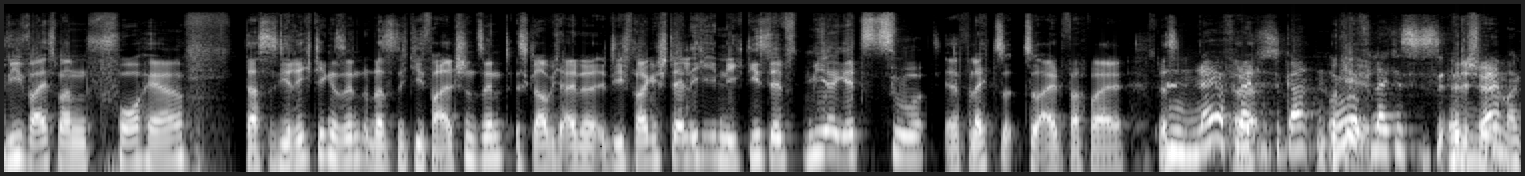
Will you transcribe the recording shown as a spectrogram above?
Wie weiß man vorher, dass es die richtigen sind und dass es nicht die falschen sind, ist, glaube ich, eine, die Frage stelle ich Ihnen nicht, die selbst mir jetzt zu, ja, vielleicht zu, zu einfach, weil das. Naja, vielleicht oder, ist es gar, okay. vielleicht ist es, Bitte schön. man,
